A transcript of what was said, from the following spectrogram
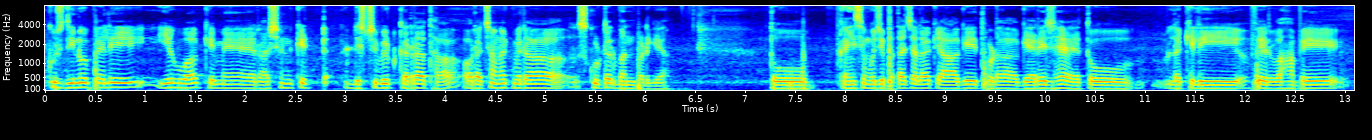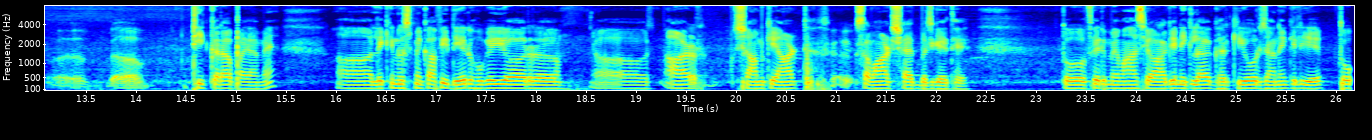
कुछ दिनों पहले ये हुआ कि मैं राशन किट डिस्ट्रीब्यूट कर रहा था और अचानक मेरा स्कूटर बंद पड़ गया। तो कहीं से मुझे पता चला कि आगे थोड़ा गैरेज है तो लकीली फिर वहाँ पे ठीक करा पाया मैं। आ, लेकिन उसमें काफ़ी देर हो गई और आठ शाम के आठ सवा आठ शायद बज गए थे। तो फिर मैं वहाँ से आगे निकला घर की ओर जाने के लिए। तो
